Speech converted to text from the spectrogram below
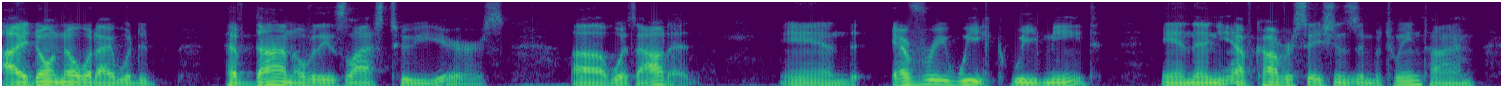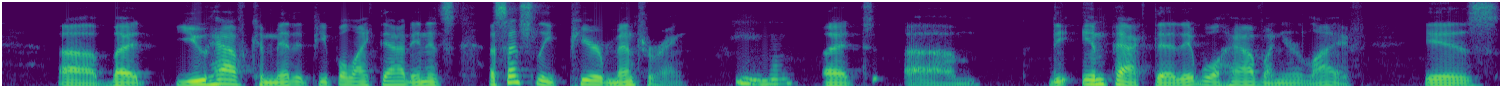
I don't know what I would have done over these last two years uh, without it. And every week we meet, and then you have conversations in between time. Uh, but you have committed people like that, and it's essentially peer mentoring. Mm-hmm. But um, the impact that it will have on your life is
